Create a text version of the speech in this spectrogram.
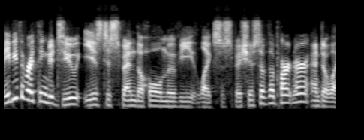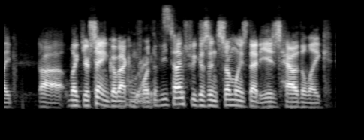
maybe the right thing to do is to spend the whole movie like suspicious of the partner and to like uh like you're saying go back and forth a few times because in some ways that is how the like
